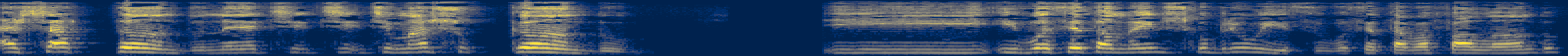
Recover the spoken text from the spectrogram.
achatando, né? te, te, te machucando, e, e você também descobriu isso. Você estava falando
